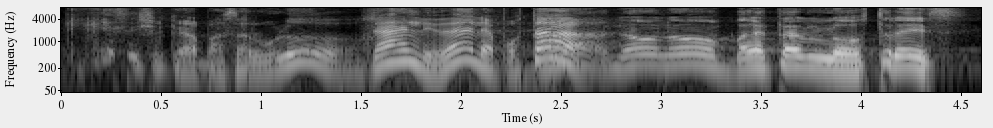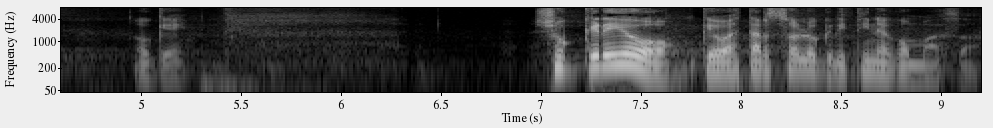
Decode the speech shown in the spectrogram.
que qué sé yo qué va a pasar, boludo. Dale, dale, apostá. Ah, no, no, van a estar los tres. Ok. Yo creo que va a estar solo Cristina con Massa.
